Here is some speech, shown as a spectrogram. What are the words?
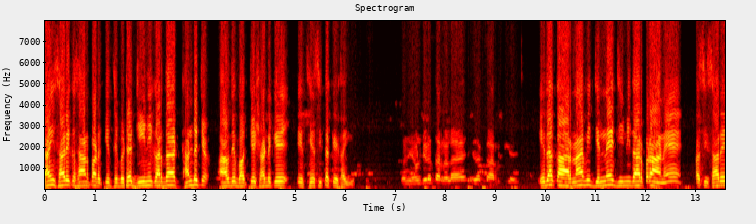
ਤਾਂ ਹੀ ਸਾਰੇ ਕਿਸਾਨ ਭੜ ਕੇ ਇੱਥੇ ਬੈਠੇ ਜੀ ਨਹੀਂ ਕਰਦਾ ਠੰਡ 'ਚ ਆਪਦੇ ਬੱਚੇ ਛੱਡ ਕੇ ਇੱਥੇ ਅਸੀਂ ਧੱਕੇ ਖਾਈਏ। ਹੁਣ ਜਿਹੜਾ ਧਰਨਾ ਲਾਇਆ ਇਹਦਾ ਕਾਰਨ ਕੀ ਹੈ ਇਹਦਾ ਕਾਰਨ ਆ ਵੀ ਜਿੰਨੇ ਜ਼ਿਮੀਂਦਾਰ ਭਰਾ ਨੇ ਅਸੀਂ ਸਾਰੇ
